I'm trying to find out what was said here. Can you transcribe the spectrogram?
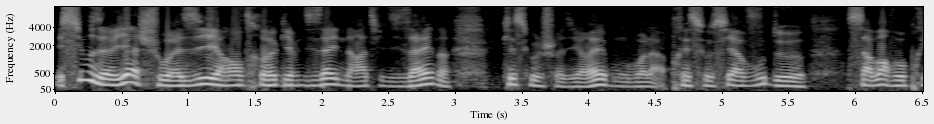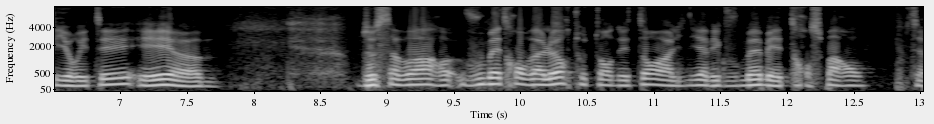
et si vous aviez à choisir entre game design et narrative design, qu'est-ce que vous choisirez? Bon voilà, après c'est aussi à vous de savoir vos priorités et euh, de savoir vous mettre en valeur tout en étant aligné avec vous-même et transparent. Vous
